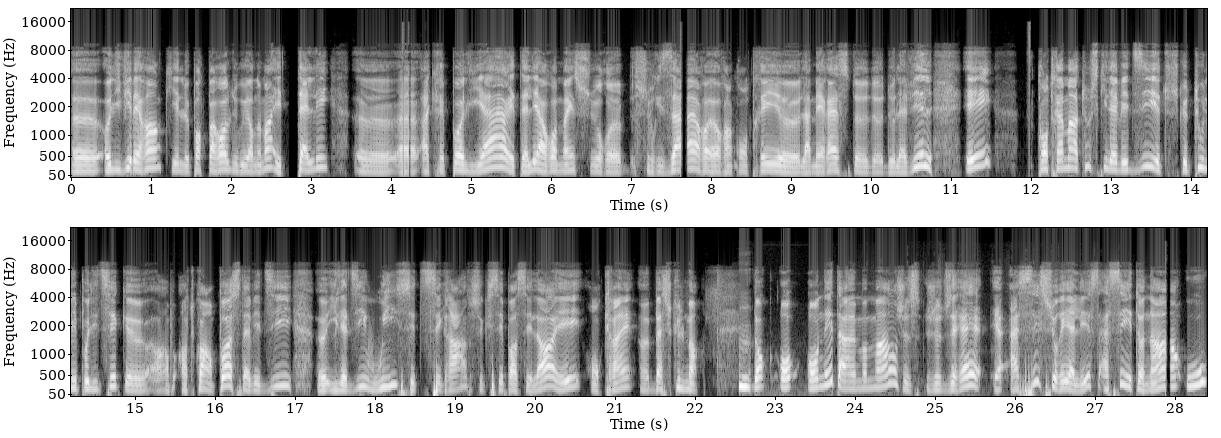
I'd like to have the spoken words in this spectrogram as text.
Euh, Olivier Véran, qui est le porte-parole du gouvernement, est allé euh, à, Crépol hier, est allé à Romain sur, euh, sur Isère rencontrer la mairesse de, de, la ville et contrairement à tout ce qu'il avait dit et tout ce que tous les politiques, euh, en, tout cas en poste, avaient dit, euh, il a dit oui, c'est grave ce qui s'est passé là et on craint un basculement. Mm. Donc, on, est à un moment, je, dirais, assez surréaliste, assez étonnant où,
